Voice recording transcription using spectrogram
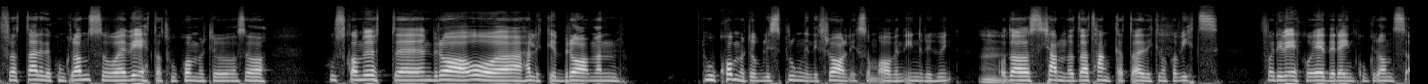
for at der er det konkurranse, og jeg vet at hun kommer til å så, Hun skal møte en bra, og heller ikke bra, men hun kommer til å bli sprungen ifra liksom, av en yngre hund. Og da, kjenner, jeg tenker at da er det ikke noe vits. For i VK er det ren konkurranse.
